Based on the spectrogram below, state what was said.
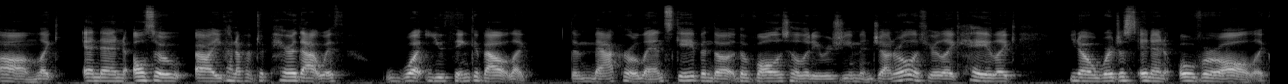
Um, like, and then also uh, you kind of have to pair that with what you think about like the macro landscape and the the volatility regime in general. If you're like, hey, like, you know, we're just in an overall like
